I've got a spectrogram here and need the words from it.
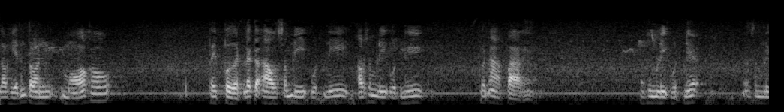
เราเห็นตอนหมอเขาไปเปิดแล้วก็เอาสำลีอุดนี้ เอาสำลีอุดนี้เพื่ออ้าปากเอาสำลีอุดเนี้ยเอาสำลี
